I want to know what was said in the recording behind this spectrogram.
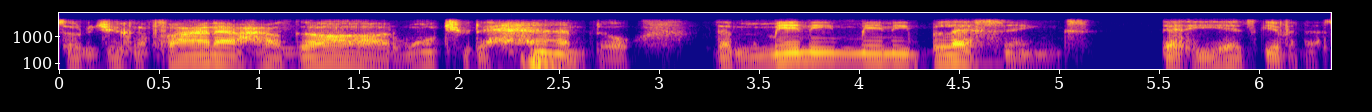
so that you can find out how God wants you to handle the many, many blessings that He has given us.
